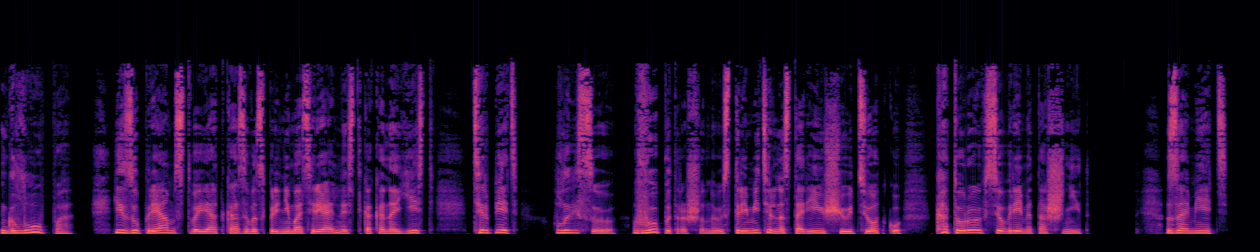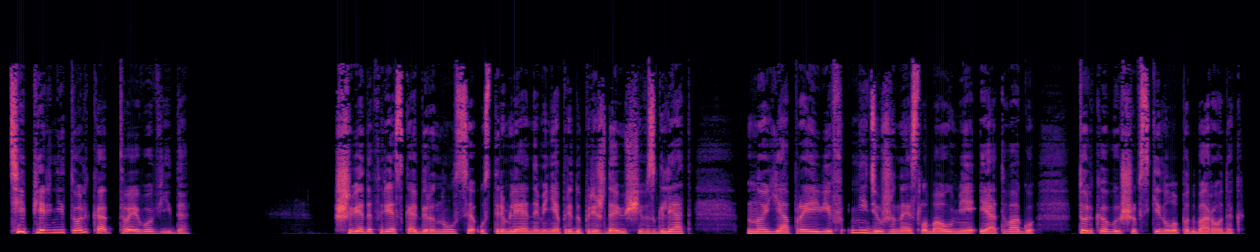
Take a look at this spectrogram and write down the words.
Глупо, из упрямства и отказа воспринимать реальность, как она есть, терпеть лысую, выпотрошенную, стремительно стареющую тетку, которую все время тошнит. Заметь, теперь не только от твоего вида. Шведов резко обернулся, устремляя на меня предупреждающий взгляд, но я, проявив недюжинное слабоумие и отвагу, только выше вскинула подбородок.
